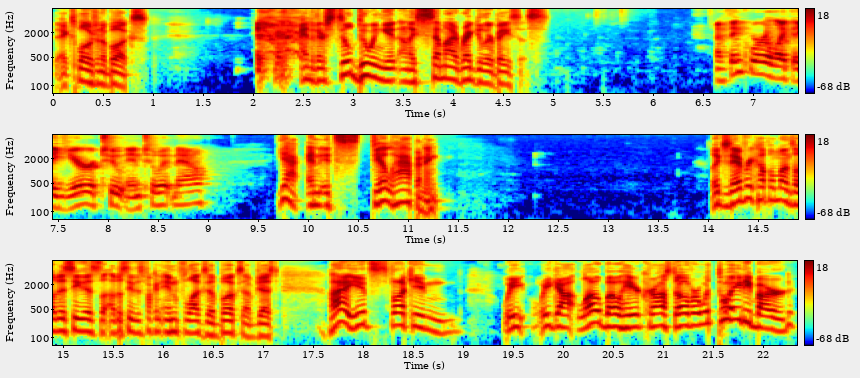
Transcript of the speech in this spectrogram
explosion of books and they're still doing it on a semi-regular basis. I think we're like a year or two into it now. Yeah, and it's still happening. Like just every couple months, I'll just see this. I'll just see this fucking influx of books of just, hey, it's fucking we we got Lobo here crossed over with Tweety Bird.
